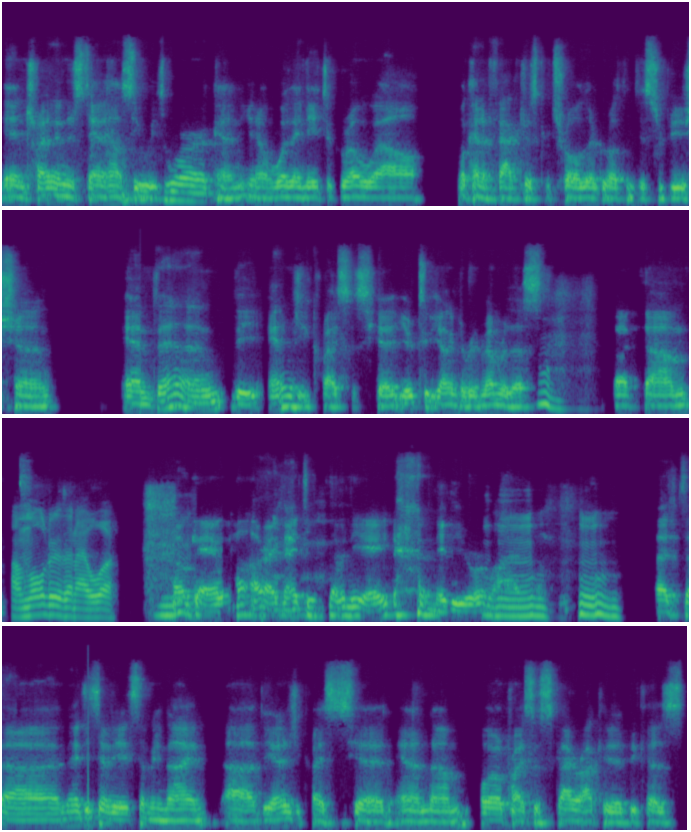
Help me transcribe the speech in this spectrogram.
in trying to understand how seaweeds work and you know what they need to grow well, what kind of factors control their growth and distribution, and then the energy crisis hit. You're too young to remember this, hmm. but um, I'm older than I look. okay, well, all right, 1978. Maybe you were alive. Mm-hmm. But uh, 1978, 79, uh, the energy crisis hit, and um, oil prices skyrocketed because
